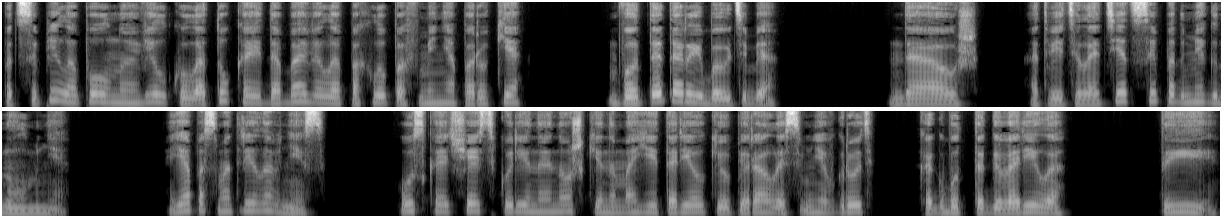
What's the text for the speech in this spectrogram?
подцепила полную вилку латука и добавила, похлопав меня по руке, «Вот это рыба у тебя». «Да уж», — ответил отец и подмигнул мне. Я посмотрела вниз. Узкая часть куриной ножки на моей тарелке упиралась мне в грудь, как будто говорила «Ты,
